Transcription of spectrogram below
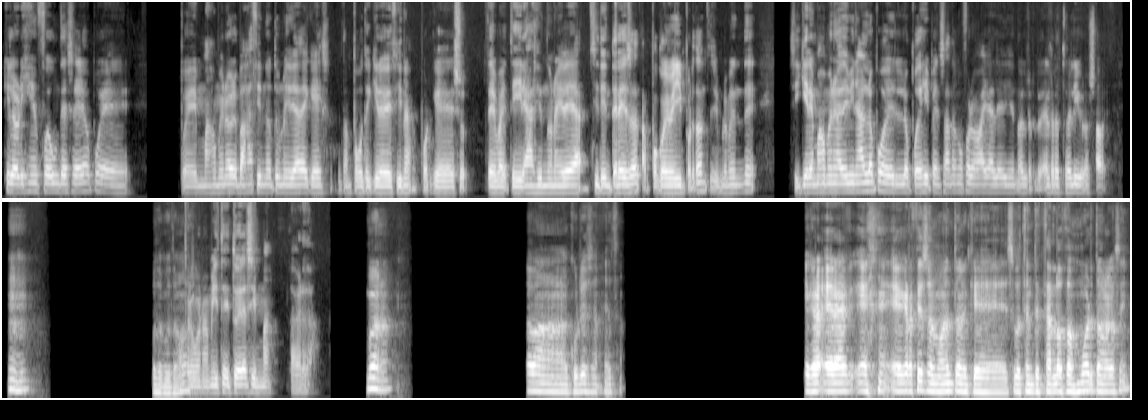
que el origen fue un deseo, pues pues más o menos vas haciéndote una idea de qué es. Tampoco te quiero decir nada, porque eso te, te irás haciendo una idea. Si te interesa, tampoco es importante. Simplemente, si quieres más o menos adivinarlo, pues lo puedes ir pensando conforme vayas leyendo el, resto del libro, ¿sabes? Pero bueno, a mí esta historia sin más, la verdad. Bueno. Estaba curiosa, ya está. Era, es gracioso el momento en el que supuestamente están los dos muertos o algo así.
